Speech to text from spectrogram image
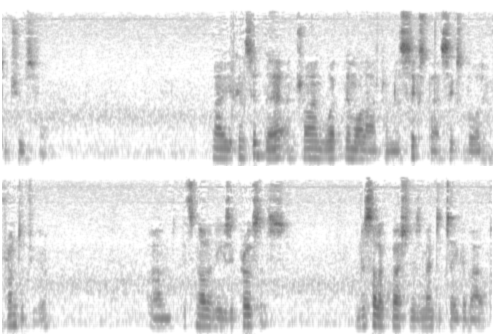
to choose from. Now you can sit there and try and work them all out from the 6 by 6 board in front of you and it's not an easy process. And this sort of question is meant to take about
